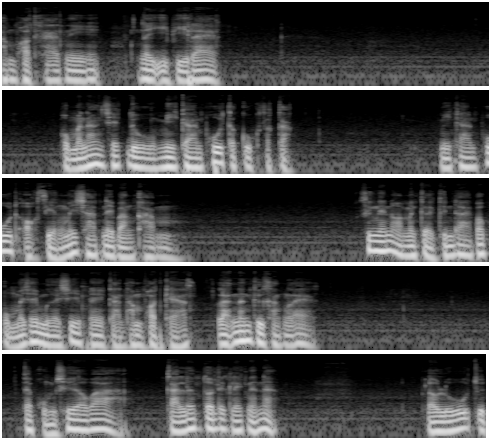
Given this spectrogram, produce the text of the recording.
ทำพอดแคสต์นี้ใน EP แรก ผมมานั่งเช็คดูมีการพูดตะกุกตะกัก มีการพูดออกเสียงไม่ชัดในบางคำซึ่งแน่นอนมันเกิดขึ้นได้เพราะผมไม่ใช่มืออาชีพในการทำพอดแคสต์และนั่นคือครั้งแรก แต่ผมเชื่อว่าการเริ่มต้นเล็ก ๆ นั้นน่ะ เรารู้จุด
